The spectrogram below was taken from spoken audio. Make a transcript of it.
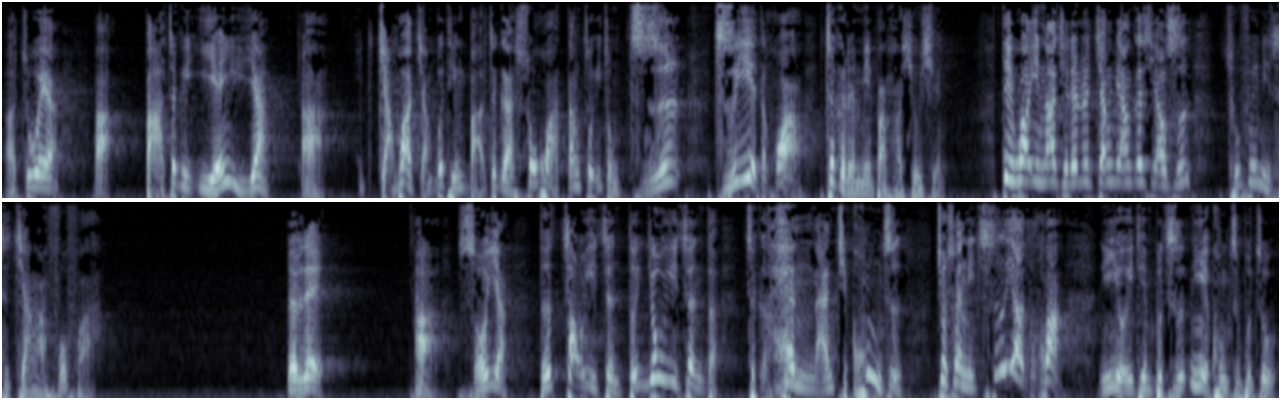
啊。诸位啊啊，把这个言语呀。啊，讲话讲不停，把这个说话当做一种职职业的话，这个人没办法修行。电话一拿起来就讲两个小时，除非你是讲啊佛法，对不对？啊，所以啊，得躁郁症、得忧郁症的这个很难去控制。就算你吃药的话，你有一天不吃，你也控制不住。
